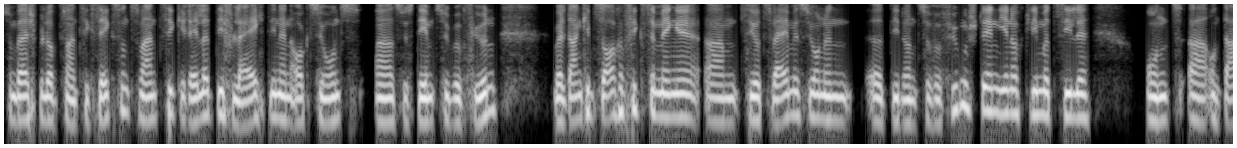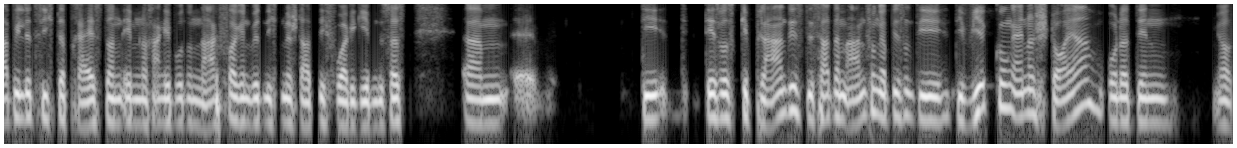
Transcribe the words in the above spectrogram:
zum Beispiel ab 2026 relativ leicht in ein Auktionssystem zu überführen, weil dann gibt es auch eine fixe Menge ähm, CO2-Emissionen, äh, die dann zur Verfügung stehen, je nach Klimaziele. Und, äh, und da bildet sich der Preis dann eben nach Angebot und Nachfrage und wird nicht mehr staatlich vorgegeben. Das heißt, ähm, äh, die, das, was geplant ist, das hat am Anfang ein bisschen die, die Wirkung einer Steuer oder den, ja,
